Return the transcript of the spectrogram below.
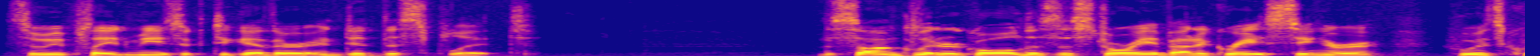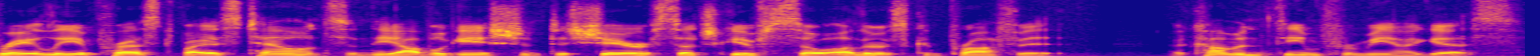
So we played music together and did the split. The song Glitter Gold is a story about a great singer who is greatly oppressed by his talents and the obligation to share such gifts so others can profit a common theme for me, I guess.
